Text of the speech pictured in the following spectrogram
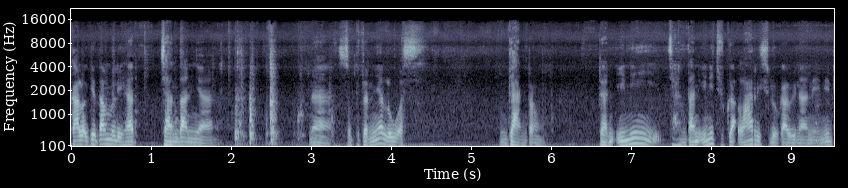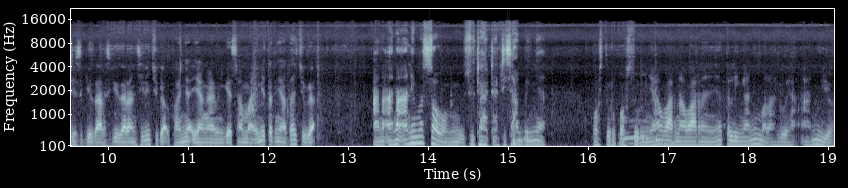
Kalau kita melihat jantannya nah sebenarnya luas ganteng. Dan ini jantan ini juga laris loh kawinan ini di sekitar sekitaran sini juga banyak yang ngawin ke sama ini ternyata juga anak-anak ini mesong sudah ada di sampingnya. Postur-posturnya warna-warnanya telinganya malah luwe anu yo.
